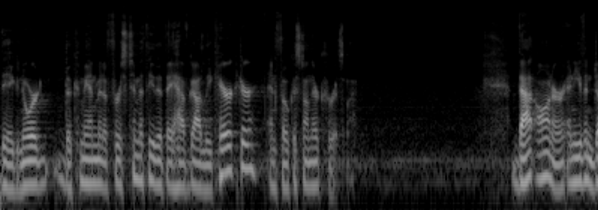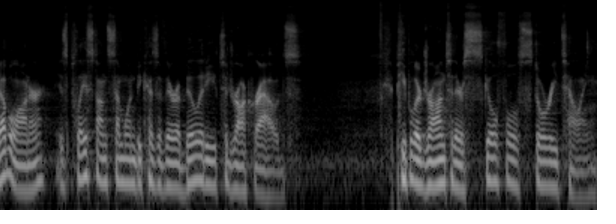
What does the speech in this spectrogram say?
They ignored the commandment of 1 Timothy that they have godly character and focused on their charisma. That honor, and even double honor, is placed on someone because of their ability to draw crowds. People are drawn to their skillful storytelling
